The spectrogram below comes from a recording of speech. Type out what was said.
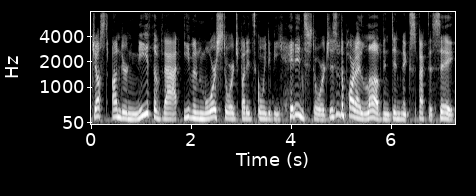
just underneath of that, even more storage, but it's going to be hidden storage. This is the part I loved and didn't expect to see.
